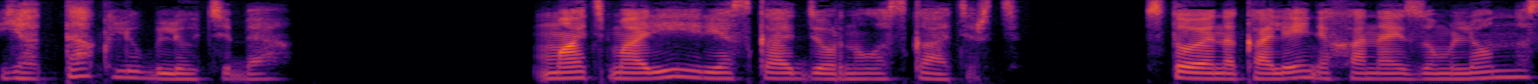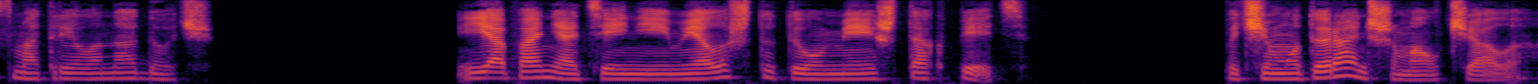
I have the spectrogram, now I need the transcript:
я так люблю тебя. Мать Марии резко отдернула скатерть. Стоя на коленях, она изумленно смотрела на дочь. Я понятия не имела, что ты умеешь так петь. Почему ты раньше молчала?»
